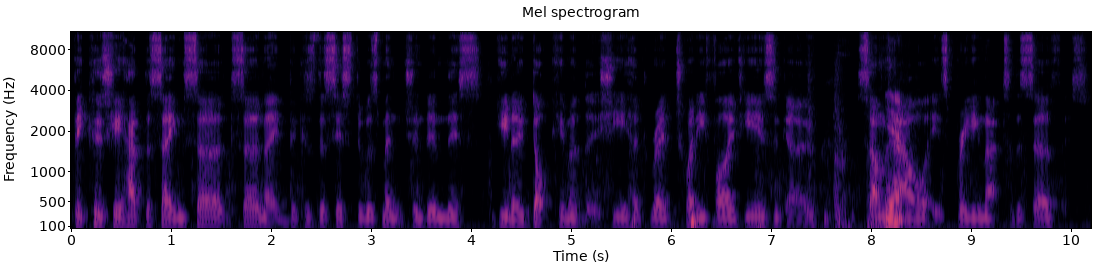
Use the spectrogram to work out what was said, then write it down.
because she had the same sur- surname, because the sister was mentioned in this, you know, document that she had read 25 years ago, somehow it's bringing that to the surface.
